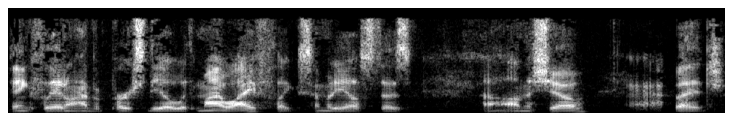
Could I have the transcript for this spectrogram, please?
thankfully, I don't have a purse deal with my wife like somebody else does uh, on the show. But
